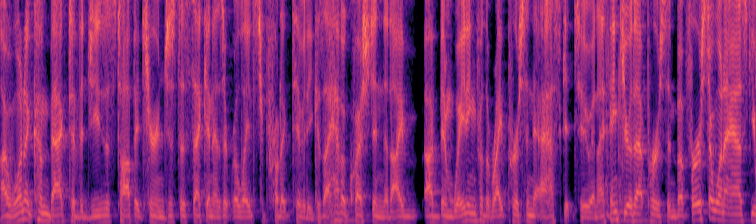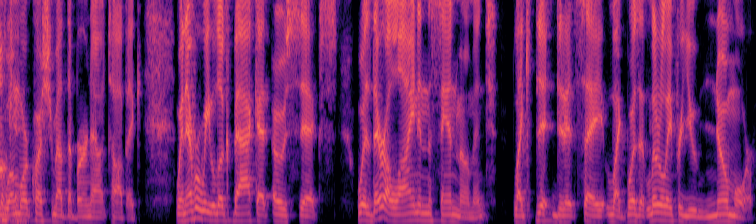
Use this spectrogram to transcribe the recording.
I want to come back to the Jesus topic here in just a second as it relates to productivity because I have a question that I've I've been waiting for the right person to ask it to, and I think you're that person. But first, I want to ask you okay. one more question about the burnout topic. Whenever we look back at 06, was there a line in the sand moment? Like, did, did it say like was it literally for you no more?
